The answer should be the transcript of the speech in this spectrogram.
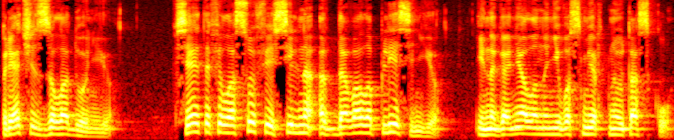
прячась за ладонью. Вся эта философия сильно отдавала плесенью и нагоняла на него смертную тоску.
